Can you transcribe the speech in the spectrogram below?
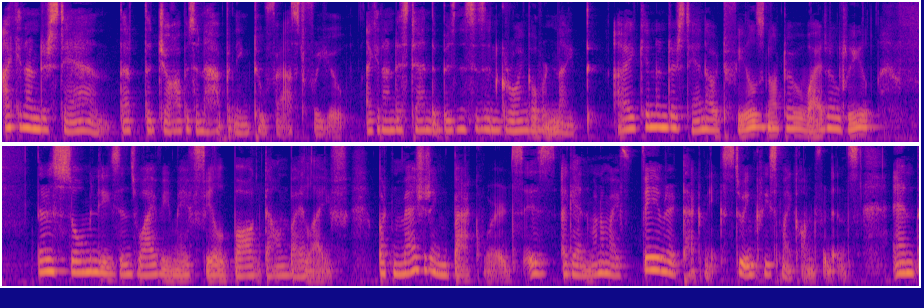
I can understand that the job isn't happening too fast for you. I can understand the business isn't growing overnight. I can understand how it feels not to have a viral reel. There are so many reasons why we may feel bogged down by life, but measuring backwards is again one of my favorite techniques to increase my confidence. And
